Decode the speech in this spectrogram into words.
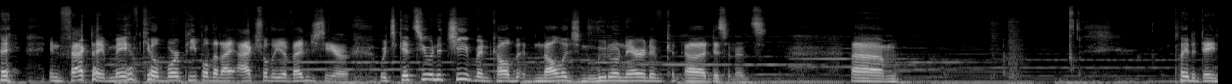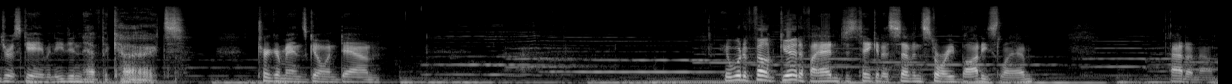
In fact, I may have killed more people than I actually avenged here, which gets you an achievement called Acknowledged Ludonarrative uh, Dissonance. Um, played a dangerous game and he didn't have the cards. Triggerman's going down. It would have felt good if I hadn't just taken a seven-story body slam. I don't know.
